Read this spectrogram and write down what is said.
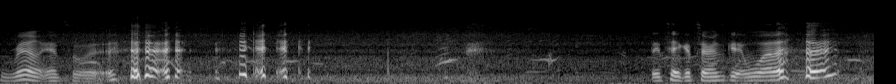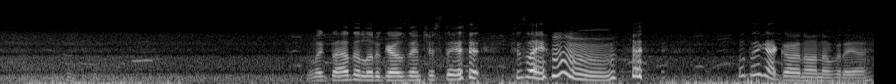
Real into it. they take a turns getting water. Look, the other little girl's interested. She's like, hmm, what they got going on over there?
